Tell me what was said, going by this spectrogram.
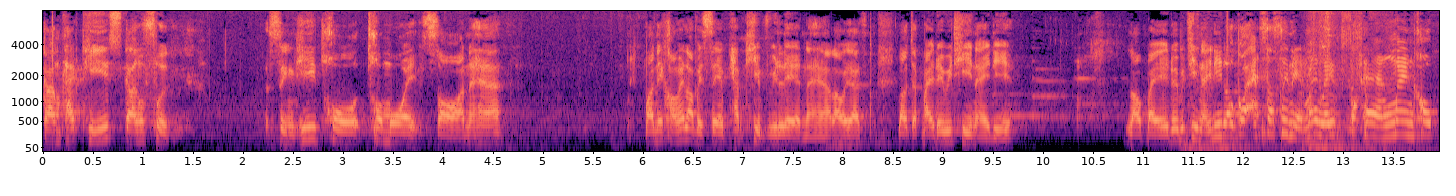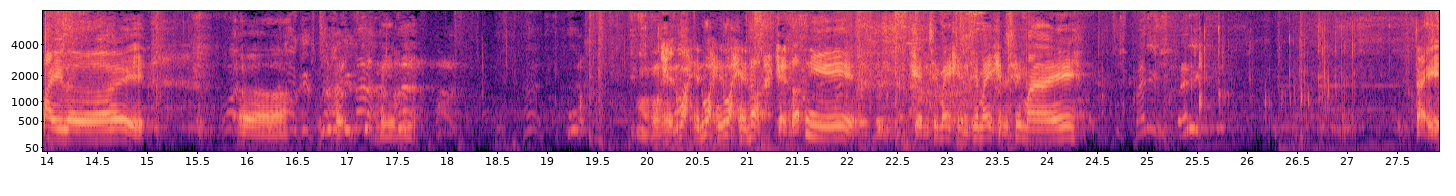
กำลัง practice กำลังฝึก สิ่งที่โทโทโมยสอนนะฮะ ตอนนี้เขาให้เราไปเซฟ captive village นะฮะ เราจะเราจะไปด้วยวิธีไหนดี เราไปด้วยวิธีไหนดี เราก็ assassinate แม่งเลยแทงแม่งเข้าไปเลย เออเฮ้ยนี่นี่เห็นว่าเห็นว่าเห็นว่าเห็นว่าเห็นว่านี่ เห็นใช่ไหมเห็นใช่ไหมเห็นใช่ไหมจะเอ๋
